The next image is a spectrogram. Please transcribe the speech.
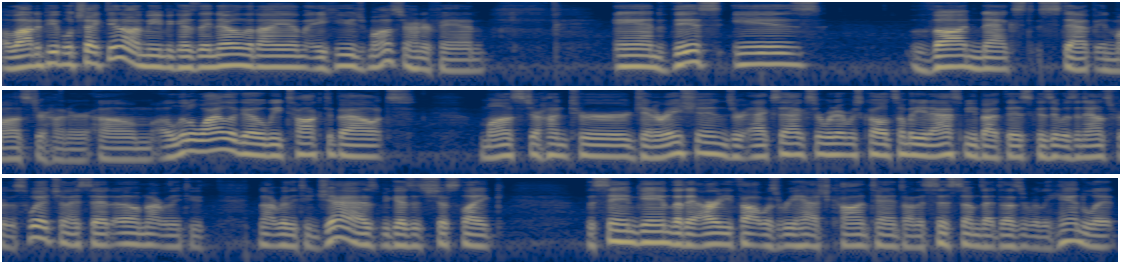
A lot of people checked in on me because they know that I am a huge Monster Hunter fan. And this is the next step in Monster Hunter. Um, a little while ago, we talked about Monster Hunter Generations or XX or whatever it's called. Somebody had asked me about this because it was announced for the Switch, and I said, "Oh, I'm not really too not really too jazzed because it's just like the same game that I already thought was rehashed content on a system that doesn't really handle it.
